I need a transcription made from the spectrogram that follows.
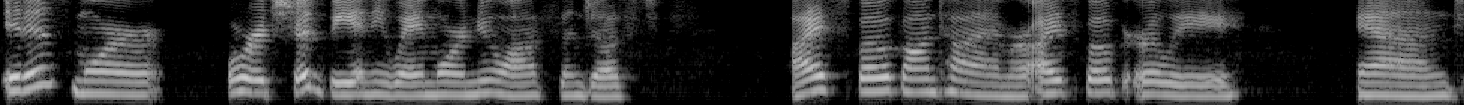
it is more, or it should be anyway, more nuanced than just I spoke on time or I spoke early and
